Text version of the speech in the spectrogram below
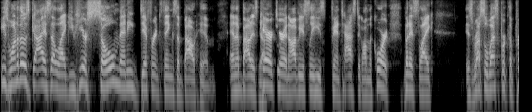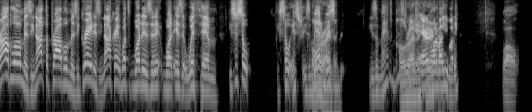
he's one of those guys that like you hear so many different things about him and about his Yeah. character and obviously he's fantastic on the court but it's like is Russell Westbrook the problem? Is he not the problem? Is he great? Is he not great? What's what is it what is it with him? He's just so he's so he's a man of mystery he's a man of mystery Polarizing Aaron what about you buddy? Well,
